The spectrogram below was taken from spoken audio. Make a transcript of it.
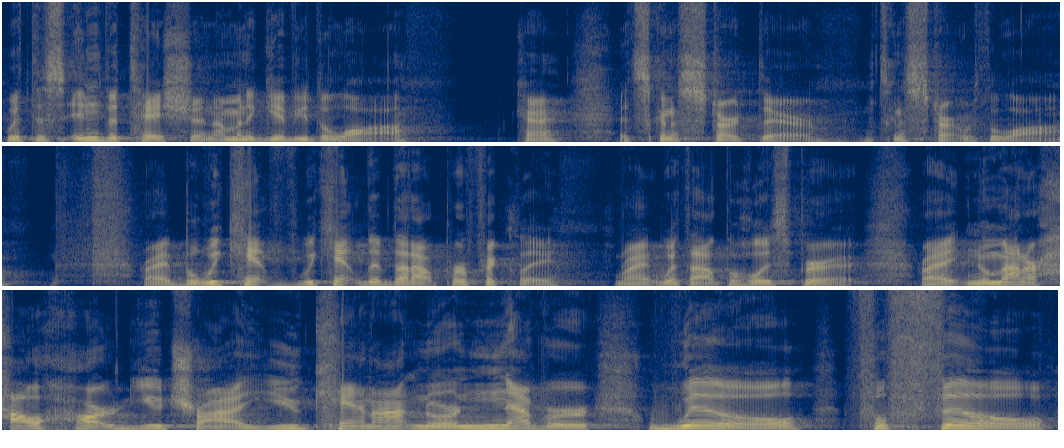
with this invitation I'm going to give you the law. Okay? It's going to start there. It's going to start with the law. Right? But we can't, we can't live that out perfectly right, without the Holy Spirit, right? No matter how hard you try, you cannot nor never will fulfill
